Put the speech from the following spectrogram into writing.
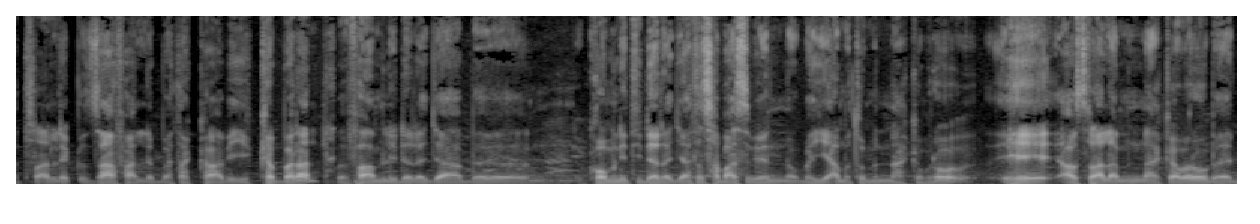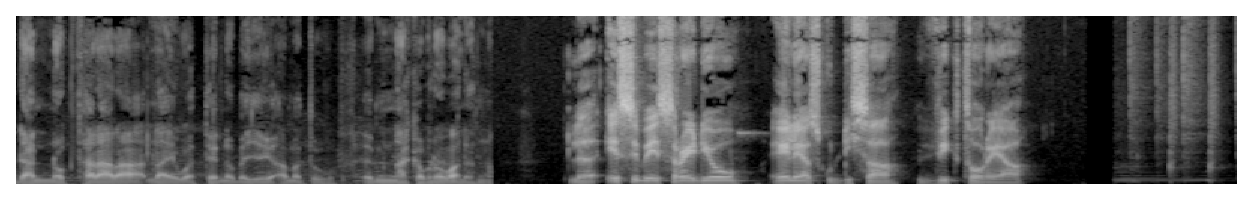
ትላልቅ ዛፍ አለበት አካባቢ ይከበራል። በ family ደረጃ በ community ደረጃ ተሰባስበን ነው በየአመቱ የምናከብረው። ይሄ አውስትራሊያ የምናከብረው በዳንኖክ ተራራ ላይ ወጥተን ነው በየአመቱ የምናከብረው ማለት ነው። ለ SBS ሬዲዮ ኤልያስ ጉዲሳ ቪክቶሪያ።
